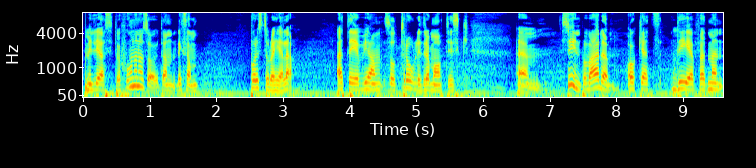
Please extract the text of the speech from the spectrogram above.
miljösituationen och så utan liksom på det stora hela. Att det är, vi har en så otroligt dramatisk ehm, syn på världen och att det är för att man,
